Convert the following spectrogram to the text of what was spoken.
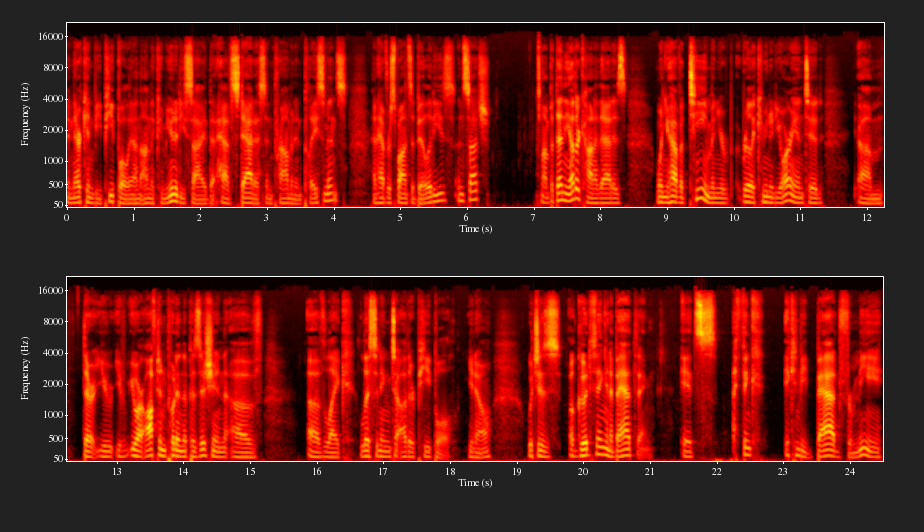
and there can be people on on the community side that have status and prominent placements and have responsibilities and such. Um, but then the other con of that is when you have a team and you're really community oriented. Um, there you, you you are often put in the position of of like listening to other people, you know, which is a good thing and a bad thing. It's I think it can be bad for me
